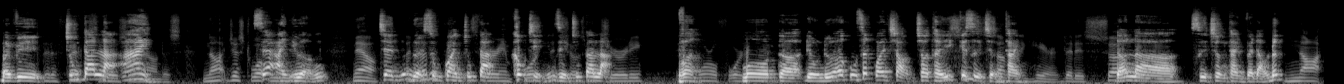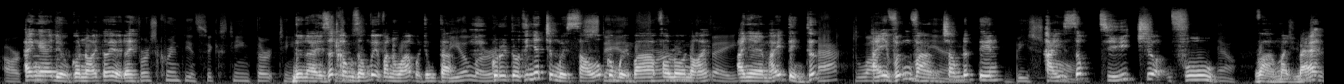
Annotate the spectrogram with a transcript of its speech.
Bởi vì chúng ta là ai sẽ ảnh hưởng trên những người xung quanh chúng ta, không chỉ những gì chúng ta làm. Vâng, một uh, điều nữa cũng rất quan trọng cho thấy cái sự trưởng thành. Đó là sự trưởng thành về đạo đức. Anh nghe điều có nói tới ở đây. Điều này rất không giống với văn hóa của chúng ta. Cô thứ nhất chương 16 câu 13 Phaolô nói, anh em hãy tỉnh thức, hãy vững vàng trong đức tin, hãy dốc trí trượng phu và mạnh mẽ.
